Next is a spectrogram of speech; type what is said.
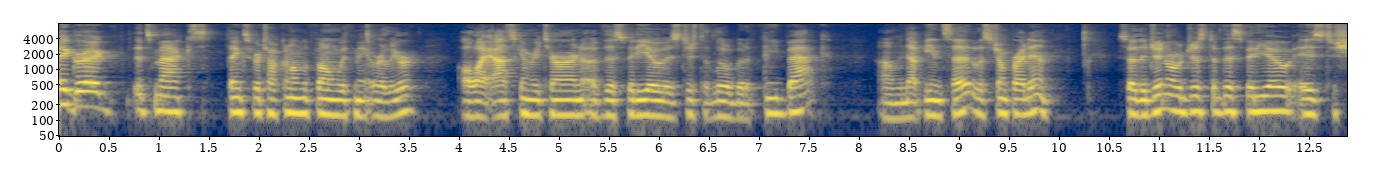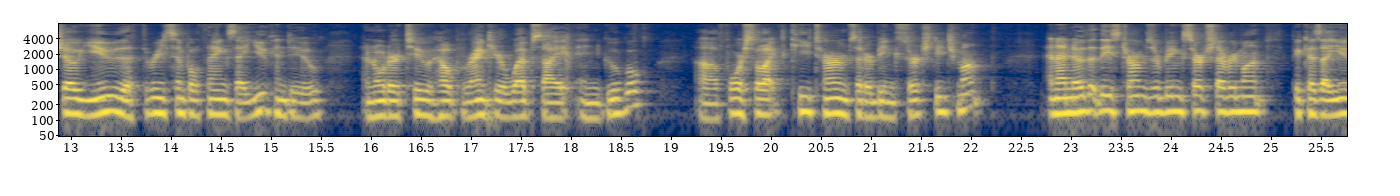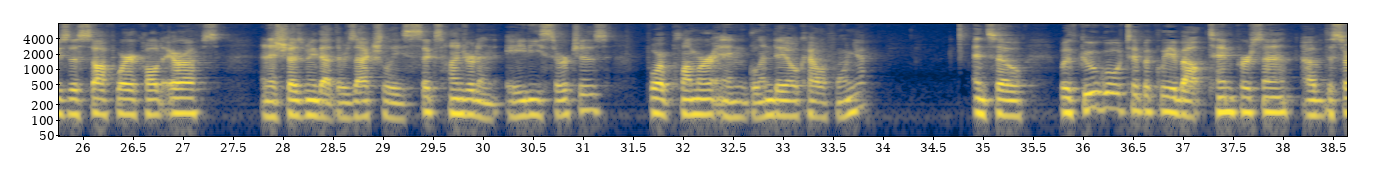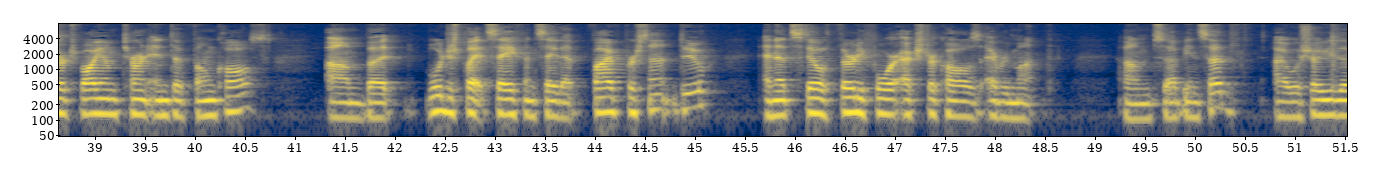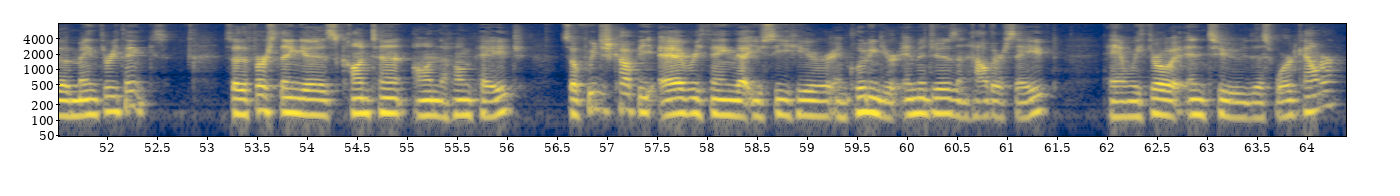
Hey Greg, it's Max. Thanks for talking on the phone with me earlier. All I ask in return of this video is just a little bit of feedback. Um, and that being said, let's jump right in. So the general gist of this video is to show you the three simple things that you can do in order to help rank your website in Google uh, for select key terms that are being searched each month. And I know that these terms are being searched every month because I use this software called Ahrefs and it shows me that there's actually 680 searches for a plumber in Glendale, California. And so with Google, typically about 10% of the search volume turn into phone calls, um, but we'll just play it safe and say that 5% do, and that's still 34 extra calls every month. Um, so that being said, I will show you the main three things. So the first thing is content on the home page. So if we just copy everything that you see here, including your images and how they're saved, and we throw it into this word counter,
